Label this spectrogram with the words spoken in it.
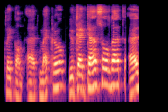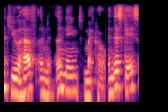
Click on add macro. You can cancel that and you have an unnamed macro. In this case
